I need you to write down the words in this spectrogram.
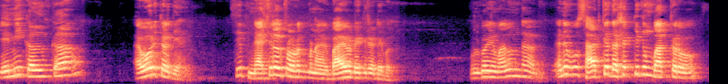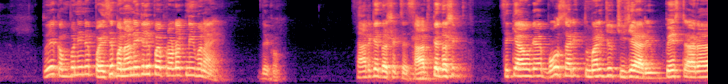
केमिकल का अवॉइड कर दिया सिर्फ़ नेचुरल प्रोडक्ट बनाए बायोडिग्रेडेबल उनको ये मालूम था। यानी वो साठ के दशक की तुम बात करो तो ये कंपनी ने पैसे बनाने के लिए प्रोडक्ट नहीं बनाए। देखो, साठ के दशक से, साठ के दशक से क्या हो गया? बहुत सारी तुम्हारी जो चीज़ें आ रही पेस्ट आ रहा,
